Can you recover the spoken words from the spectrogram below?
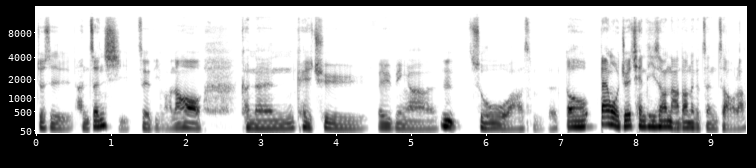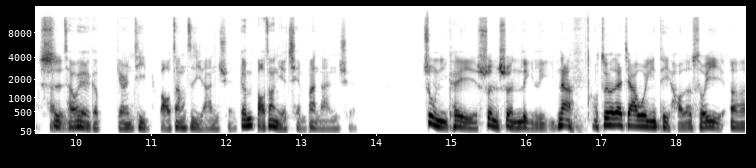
就是很珍惜这个地方。然后可能可以去菲律宾啊、嗯，苏武啊什么的都，但我觉得前提是要拿到那个证照啦，是才，才会有一个 guarantee 保障自己的安全，跟保障你的前半的安全。祝你可以顺顺利利。那我最后再加问一题好了，所以呃。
